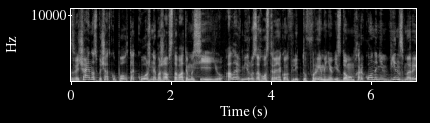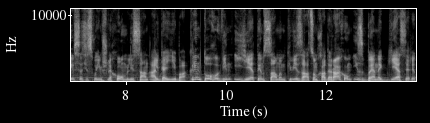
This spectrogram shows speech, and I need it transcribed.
Звичайно, спочатку Пол також не бажав ставати месією, але в міру загострення конфлікту Фрименів із домом Харконенів він змирився зі своїм шляхом Лісан Аль-Гаїба. Крім того, він і є тим самим квізацом Хадерахом із Бене Гесеріт,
